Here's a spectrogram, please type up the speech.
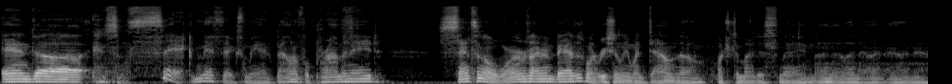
and uh and some sick mythics, man. Bountiful Promenade. Sentinel Worms not even bad. This one recently went down, though, much to my dismay. I know, I know, I know, I know.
